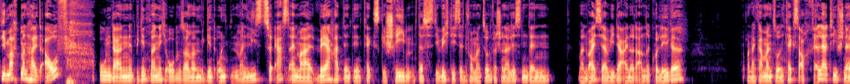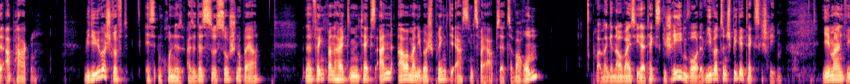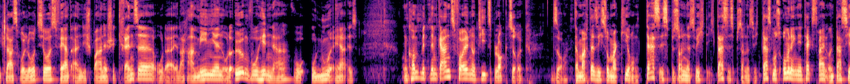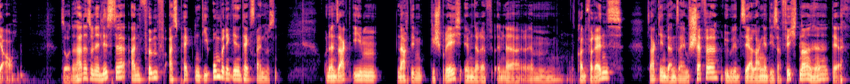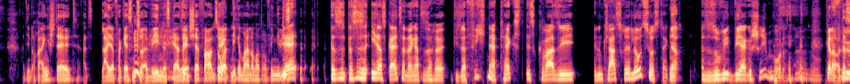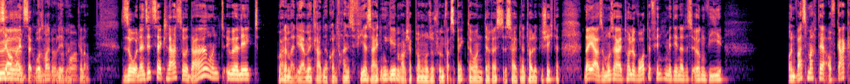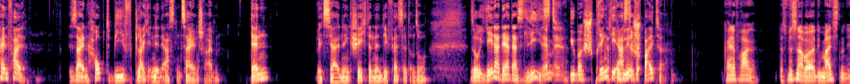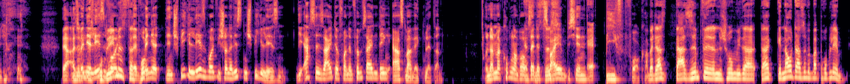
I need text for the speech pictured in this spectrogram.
Die macht man halt auf und dann beginnt man nicht oben, sondern man beginnt unten. Man liest zuerst einmal, wer hat denn den Text geschrieben? Das ist die wichtigste Information für Journalisten, denn man weiß ja, wie der ein oder andere Kollege und dann kann man so einen Text auch relativ schnell abhaken. Wie die Überschrift ist im Grunde, also das ist so schnuppe, ja. Und dann fängt man halt mit dem Text an, aber man überspringt die ersten zwei Absätze. Warum? Weil man genau weiß, wie der Text geschrieben wurde. Wie wird so ein Spiegeltext geschrieben? Jemand wie Klaas Rolotius fährt an die spanische Grenze oder nach Armenien oder irgendwo hin, ja, wo, wo nur er ist. Und kommt mit einem ganz vollen Notizblock zurück. So, da macht er sich so Markierung. Das ist besonders wichtig. Das ist besonders wichtig. Das muss unbedingt in den Text rein und das hier auch. So, dann hat er so eine Liste an fünf Aspekten, die unbedingt in den Text rein müssen. Und dann sagt ihm nach dem Gespräch in der, in der ähm, Konferenz, sagt ihm dann seinem Chefe, übrigens sehr lange dieser Fichtner, ne, der hat ihn auch eingestellt, hat leider vergessen zu erwähnen, dass er sein Der- Chef war und so, der- hat Niggemeier nochmal darauf hingewiesen. Der, das, ist, das ist eh das Geilste an der ganzen Sache. Dieser Fichtner-Text ist quasi ein Klaas Relotius-Text. Ja. Also so wie, wie er geschrieben wurde. ne? So Genau, das ist ja auch Gefühle eins der so großen so Probleme. fort. genau. So, und dann sitzt der Klaas so da und überlegt, warte mal, die haben mir gerade eine Konferenz vier Seiten gegeben, aber ich habe doch nur so fünf Aspekte und der Rest ist halt eine tolle Geschichte. Naja, so muss er halt tolle Worte finden, mit denen er das irgendwie. Und was macht er? Auf gar keinen Fall. Sein Hauptbeef gleich in den ersten Zeilen schreiben. Denn, willst ja in den Geschichte, ne, die fesselt und so. So, jeder, der das liest, Ja, äh, überspringt das die erste Spalte. Keine Frage. Das wissen aber die meisten nicht. Ja, also, Also wenn ihr lesen Problem wollt, ist, äh, wenn ihr den Spiegel lesen wollt, wie Journalisten Spiegel lesen, die erste Seite von dem fünf Seiten Ding erstmal wegblättern. Und dann mal gucken, ob auf Seite Erstens zwei das- ein bisschen Beef vorkommt. Aber da, da sind wir dann schon wieder, da, genau da sind wir beim Problem.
